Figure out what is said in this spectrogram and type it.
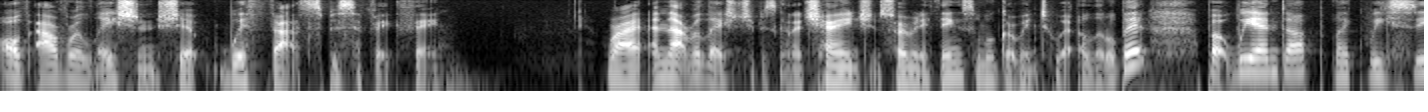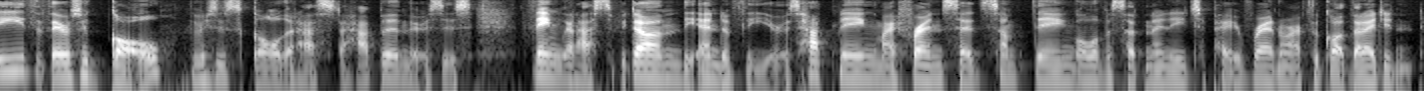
of our relationship with that specific thing right? And that relationship is going to change in so many things, and we'll go into it a little bit. But we end up like we see that there's a goal. There's this goal that has to happen. There's this thing that has to be done. The end of the year is happening. My friend said something. All of a sudden, I need to pay rent, or I forgot that I didn't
